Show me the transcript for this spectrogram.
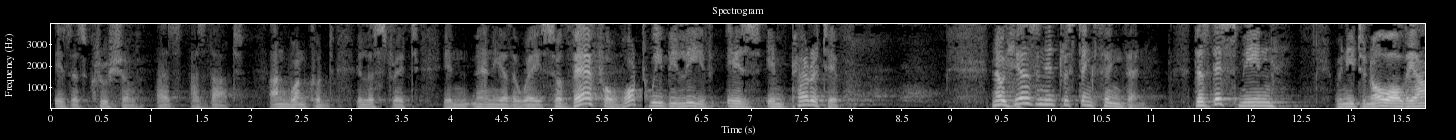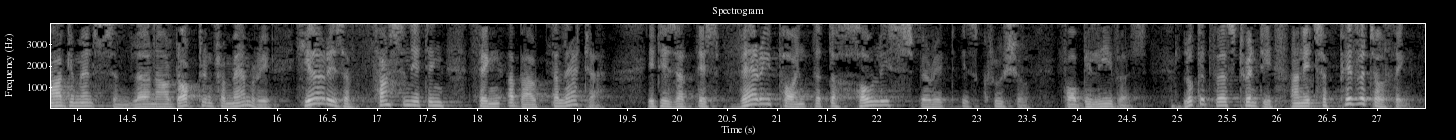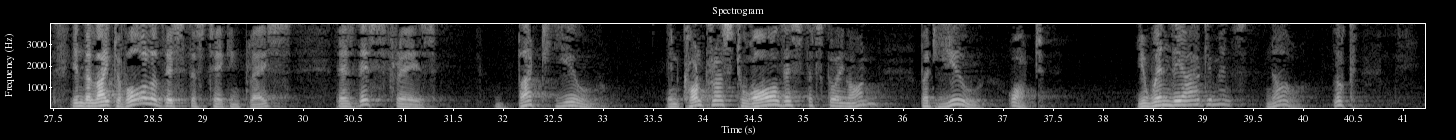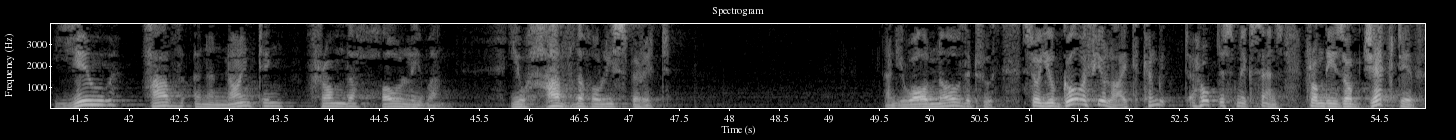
is as crucial as, as that. And one could illustrate in many other ways. So, therefore, what we believe is imperative. Now, here's an interesting thing then. Does this mean we need to know all the arguments and learn our doctrine from memory. Here is a fascinating thing about the letter. It is at this very point that the Holy Spirit is crucial for believers. Look at verse 20, and it's a pivotal thing. In the light of all of this that's taking place, there's this phrase, but you. In contrast to all this that's going on, but you, what? You win the arguments? No. Look, you have an anointing from the Holy One. You have the Holy Spirit. And you all know the truth. So you go, if you like, can we, I hope this makes sense, from these objective,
